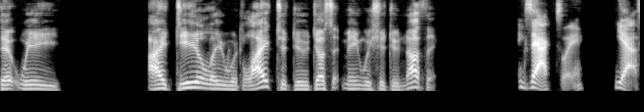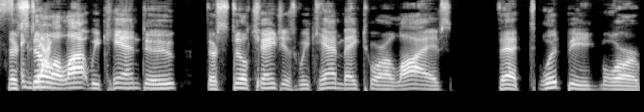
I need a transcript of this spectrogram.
that we ideally would like to do doesn't mean we should do nothing. Exactly. Yes. There's exactly. still a lot we can do. There's still changes we can make to our lives that would be more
